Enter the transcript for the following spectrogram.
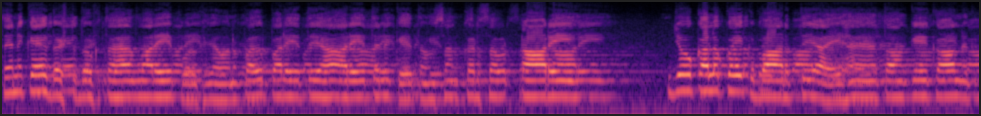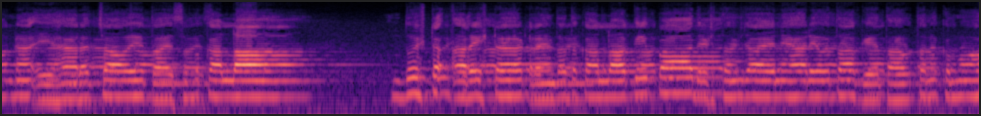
ਤਿਨ ਕੇ ਦੁਸ਼ਟ ਦੁਖਤ ਹੈ ਮਾਰੇ, ਪੁਰਖ ਜਵਨ ਪਗ ਪਰੇ, ਤਿਹਾਰੇ ਤਿਨ ਕੇ ਤੁਮ ਸੰਕਰ ਸਭ ਟਾਰੇ। ਜੋ ਕਲ ਕੋ ਇੱਕ ਬਾਰ ਤੇ ਆਏ ਹੈ, ਤਾਂ ਕੇ ਕਾਲ ਨਿਕਟਣਾ ਇਹ ਹੈ ਰਚਾ ਹੋਏ, ਤਾਂ ਸਭ ਕਾਲਾ। ਦੁਸ਼ਟ ਅਰਿਸ਼ਟ ਟਰੈਂ ਕਾਲਾ, ਕਿਰਪਾ ਦ੍ਰਿਸ਼ਟ ਤਨ ਜਾਏ ਨਿਹਾਰਿਓ, ਤਾਂ ਕੇ ਤਾਵ ਤਨ ਕਮੋ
